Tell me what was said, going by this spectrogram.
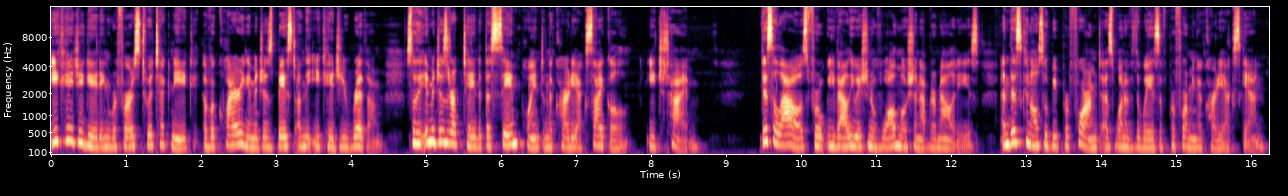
EKG gating refers to a technique of acquiring images based on the EKG rhythm, so the images are obtained at the same point in the cardiac cycle each time. This allows for evaluation of wall motion abnormalities, and this can also be performed as one of the ways of performing a cardiac scan.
